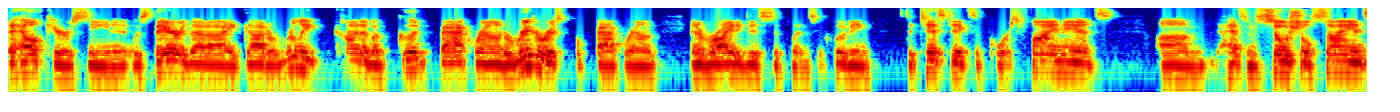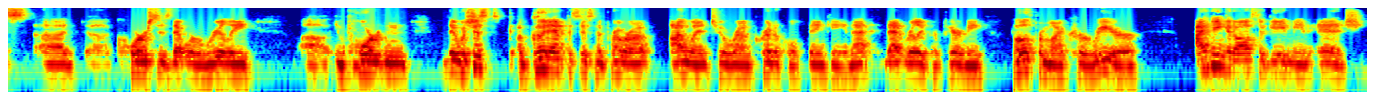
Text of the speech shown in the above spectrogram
The healthcare scene, and it was there that I got a really kind of a good background, a rigorous background in a variety of disciplines, including statistics, of course, finance. Um, I had some social science uh, uh, courses that were really uh, important. There was just a good emphasis in the program I went to around critical thinking, and that that really prepared me both for my career. I think it also gave me an edge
